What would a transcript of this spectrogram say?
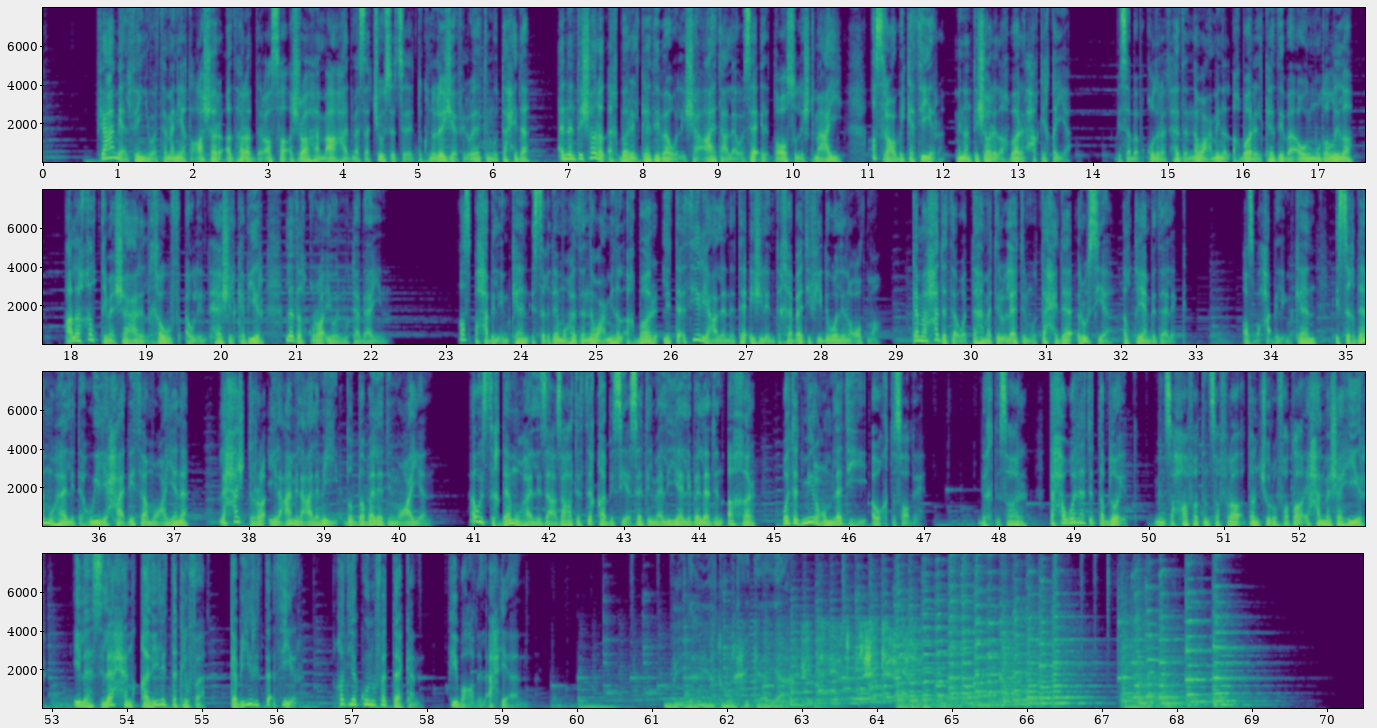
في عام 2018 أظهرت دراسة أجراها معهد ماساتشوستس للتكنولوجيا في الولايات المتحدة أن انتشار الأخبار الكاذبة والإشاعات على وسائل التواصل الاجتماعي أسرع بكثير من انتشار الأخبار الحقيقية بسبب قدرة هذا النوع من الأخبار الكاذبة أو المضللة على خلق مشاعر الخوف أو الاندهاش الكبير لدى القراء والمتابعين أصبح بالإمكان استخدام هذا النوع من الأخبار للتأثير على نتائج الانتخابات في دول عظمى كما حدث واتهمت الولايات المتحدة روسيا القيام بذلك أصبح بالإمكان استخدامها لتهويل حادثة معينة لحشد الرأي العام العالمي ضد بلد معين أو استخدامها لزعزعة الثقة بالسياسات المالية لبلد آخر وتدمير عملته أو اقتصاده. باختصار، تحولت التابلويد من صحافة صفراء تنشر فضائح المشاهير إلى سلاح قليل التكلفة كبير التأثير قد يكون فتاكا في بعض الأحيان. بداية الحكاية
